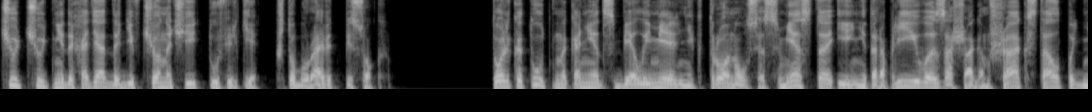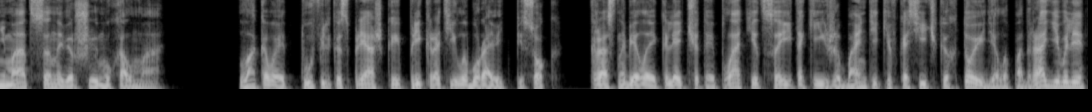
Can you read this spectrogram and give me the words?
чуть-чуть не доходя до девчоночьей туфельки, что буравит песок. Только тут, наконец, белый мельник тронулся с места и неторопливо, за шагом шаг, стал подниматься на вершину холма. Лаковая туфелька с пряжкой прекратила буравить песок, красно-белое клетчатое платьице и такие же бантики в косичках то и дело подрагивали,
